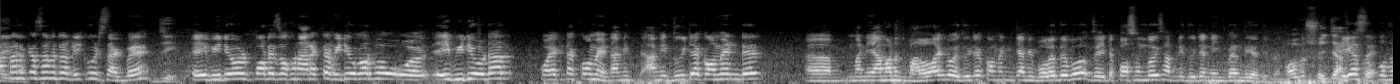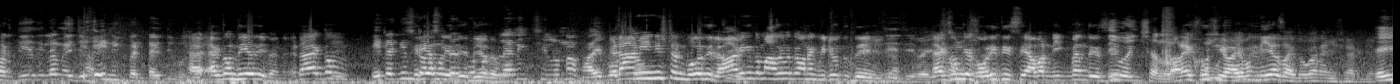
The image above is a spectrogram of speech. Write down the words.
আপনার কাছে আমার একটা রিকোয়েস্ট থাকবে। জি। এই ভিডিওর পরে যখন আরেকটা ভিডিও করব এই ভিডিওটার কয়েকটা কমেন্ট আমি আমি দুইটা কমেন্টের মানে আমার ভালো লাগবে ওই দুইটা কমেন্টকে আমি বলে দেবো যে এটা পছন্দ হয়েছে আপনি দুইটা নিকবেন দিয়ে দিবেন। অবশ্যই ঠিক আছে? উপহার দিয়ে দিলাম এই যে এই নিকবেনটাই দিব। হ্যাঁ একদম দিয়ে দিবেন। এটা একদম এটা কিন্তু আমাদের কোনো প্ল্যানিং ছিল না ভাই এটা আমি ইনস্ট্যান্ট বলে দিলাম। আমি কিন্তু মাঝে মধ্যে অনেক ভিডিওতে দেই জি, জি ভাই, একজনকে ঘড়ি। দিছি আবার নিক ব্যান্ড দিয়েছি। দিব ইনশাআল্লাহ অনেক খুশি হয় এবং নিয়ে যায় দোকানে এসে আর কি। এই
